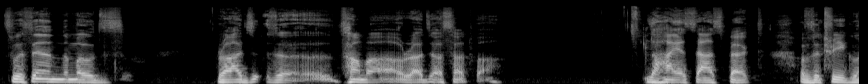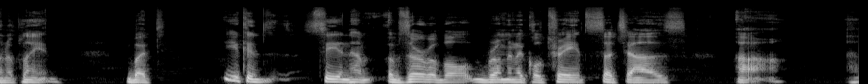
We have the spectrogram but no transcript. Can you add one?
It's within the modes Raj, uh, Tama, Raja, Sattva, the highest aspect of the Triguna plane. But you could see him observable Brahminical traits such as uh, uh,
